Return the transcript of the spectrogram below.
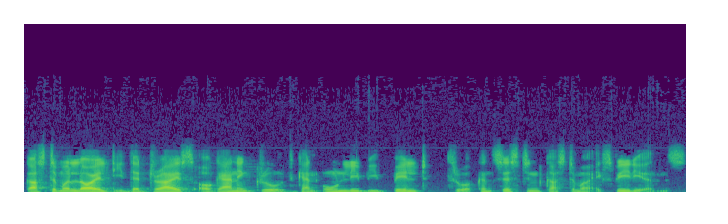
Customer loyalty that drives organic growth can only be built through a consistent customer experience.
